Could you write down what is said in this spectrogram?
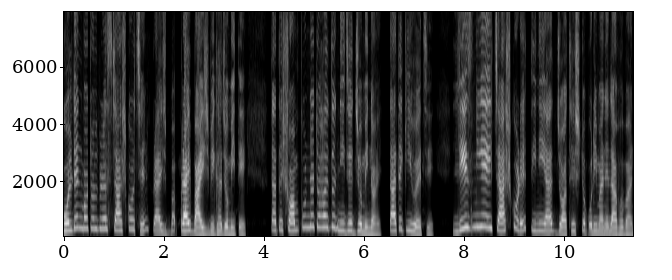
গোল্ডেন বটল ব্রাশ চাষ করছেন প্রায় প্রায় বাইশ বিঘা জমিতে। তাতে সম্পূর্ণটা হয়তো নিজের জমি নয়, তাতে কি হয়েছে? লিজ নিয়ে এই চাষ করে তিনি আজ যথেষ্ট পরিমাণে লাভবান।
